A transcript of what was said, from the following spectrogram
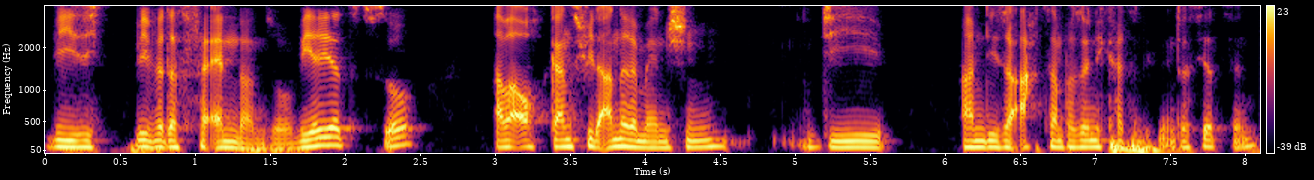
wie sich, wie wir das verändern. So wir jetzt so, aber auch ganz viele andere Menschen, die an dieser achtsamen Persönlichkeitsentwicklung interessiert sind.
